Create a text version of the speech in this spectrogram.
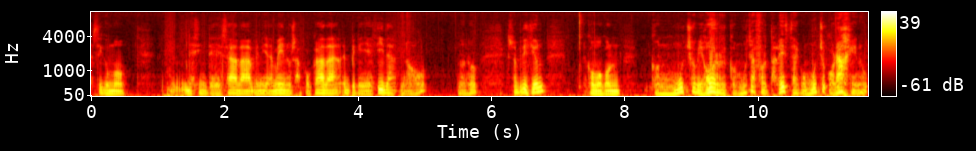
así como desinteresada, venida menos, afocada, empequeñecida. No, no, no. Es una petición como con, con mucho vigor, con mucha fortaleza, con mucho coraje, ¿no?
